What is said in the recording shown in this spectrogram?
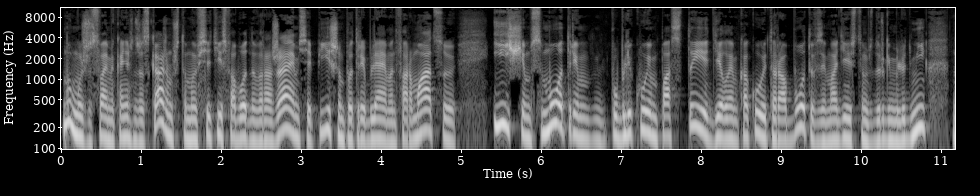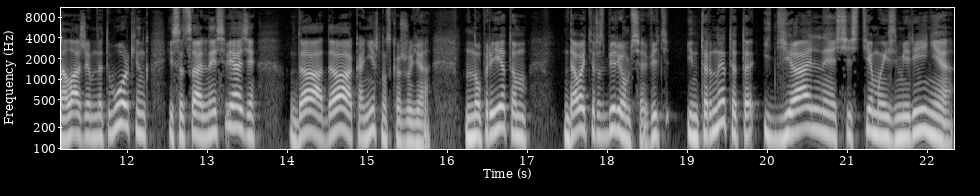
Ну, мы же с вами, конечно же, скажем, что мы в сети свободно выражаемся, пишем, потребляем информацию, ищем, смотрим, публикуем посты, делаем какую-то работу, взаимодействуем с другими людьми, налаживаем нетворкинг и социальные связи. Да, да, конечно, скажу я. Но при этом Давайте разберемся, ведь интернет это идеальная система измерения,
